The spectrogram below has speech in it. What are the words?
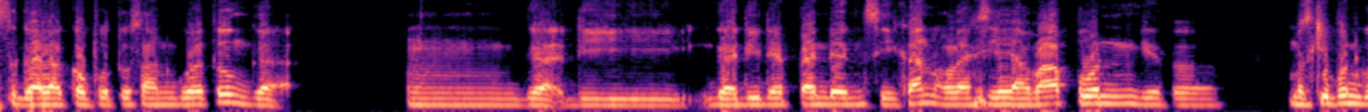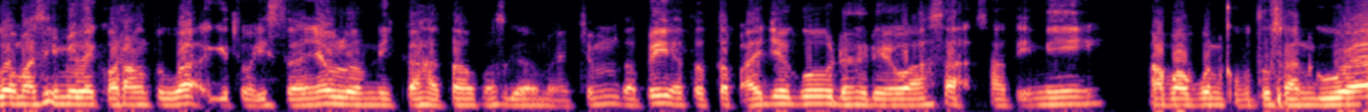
segala keputusan gue tuh nggak mm, nggak di nggak didependensikan oleh siapa pun gitu meskipun gue masih milik orang tua gitu istilahnya belum nikah atau apa segala macem tapi ya tetap aja gue udah dewasa saat ini. Apa pun keputusan gue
